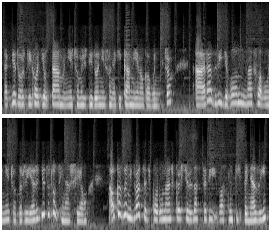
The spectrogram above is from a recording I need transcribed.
Tak dedo vždy chodil tam, niečo mi vždy doniesol, nejaký kamienok alebo niečo. A raz vyjde von, nad hlavou niečo drží a že dedo, čo si našiel? A ukazuje mi 20 korunáčko, ešte za vtedy vlastne tých peňazí.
